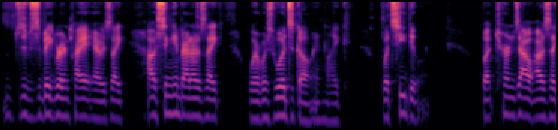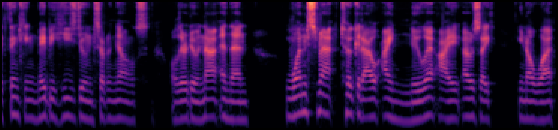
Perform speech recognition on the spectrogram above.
this was a big run fight. I was like, I was thinking about it. I was like, where was Woods going? Like, what's he doing? But turns out I was like thinking maybe he's doing something else while they're doing that. And then once Matt took it out, I knew it. I, I was like, you know what?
